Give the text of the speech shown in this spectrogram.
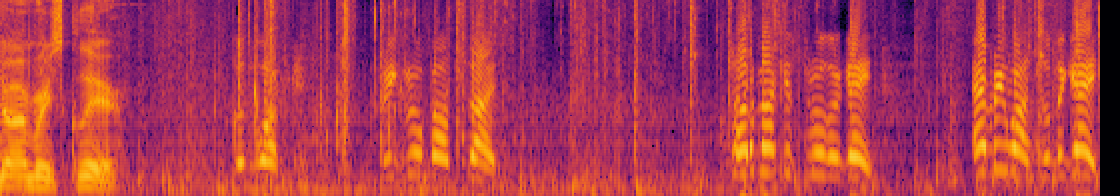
Armory armory's clear. Good work. Regroup outside. Tarmac is through the gate. Everyone to the gate!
